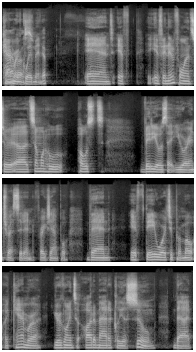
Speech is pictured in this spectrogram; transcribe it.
camera Cameras. equipment. Yep. And if if an influencer, uh, someone who posts videos that you are interested in, for example, then if they were to promote a camera, you're going to automatically assume that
